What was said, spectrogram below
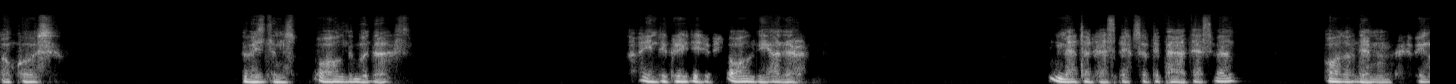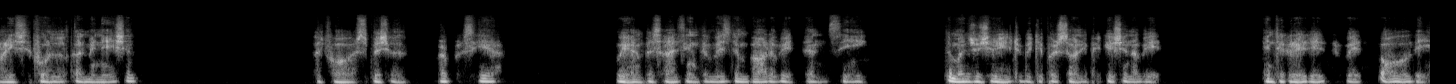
Of course, the wisdoms of all the Buddhas are integrated with all the other method aspects of the path as well, all of them having reached full culmination. But for special purpose here, we're emphasizing the wisdom part of it and seeing the Manjushri to be the personification of it, integrated with all the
